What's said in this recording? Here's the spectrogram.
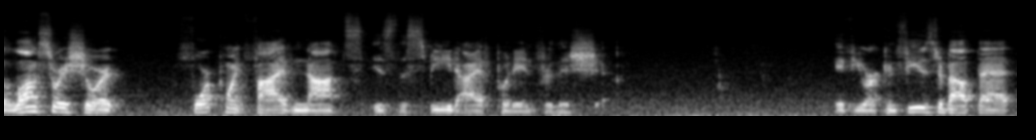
So long story short, 4.5 knots is the speed I have put in for this ship. If you are confused about that,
